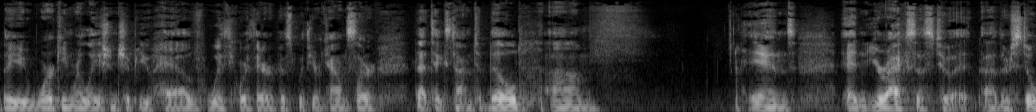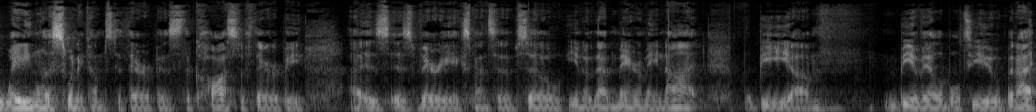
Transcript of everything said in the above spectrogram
the working relationship you have with your therapist, with your counselor. That takes time to build. Um, and and your access to it. Uh, there's still waiting lists when it comes to therapists. The cost of therapy uh, is is very expensive. So you know that may or may not be um, be available to you. But I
